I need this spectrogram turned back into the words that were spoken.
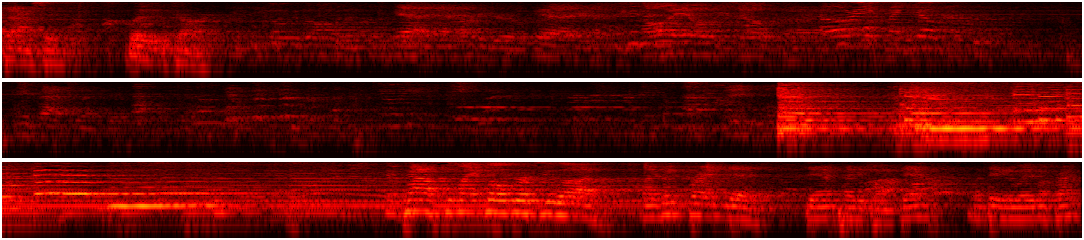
up, Ashley. Play the guitar. All right, my joke. Gonna pass the mic over to uh, my good friend uh, Dan Pettypot. Dan, want to take it away, my friend?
